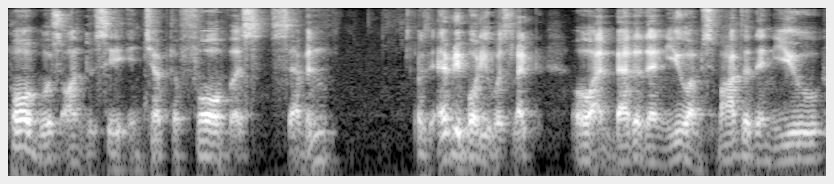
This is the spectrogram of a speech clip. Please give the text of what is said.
Paul goes on to say in chapter 4, verse 7, because everybody was like, oh, I'm better than you, I'm smarter than you,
